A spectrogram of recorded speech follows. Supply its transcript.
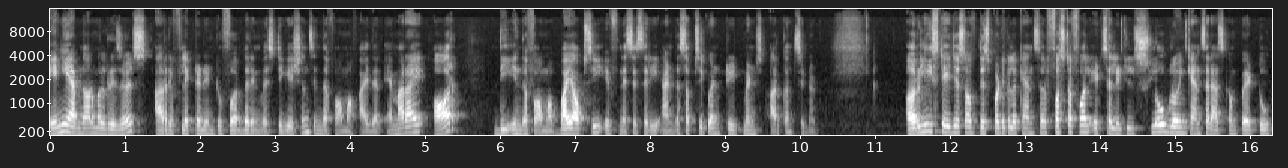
any abnormal results are reflected into further investigations in the form of either MRI or the in the form of biopsy if necessary and the subsequent treatments are considered early stages of this particular cancer, first of all, it's a little slow growing cancer as compared to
